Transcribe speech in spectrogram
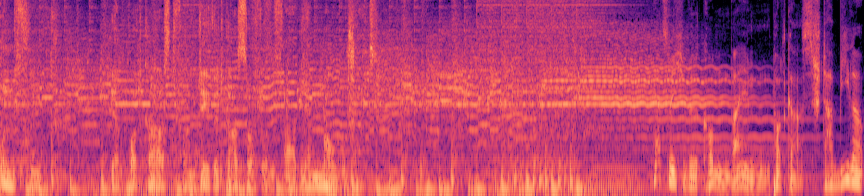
Unfug. Der Podcast von David Grassoff und Fabian Mauruschat. Herzlich willkommen beim Podcast Stabiler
